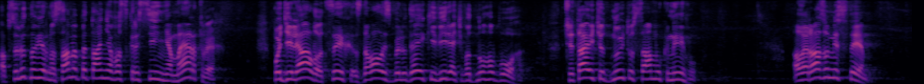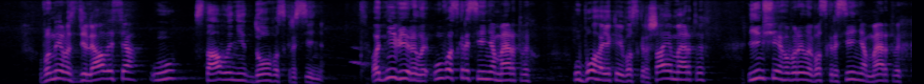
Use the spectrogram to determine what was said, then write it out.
Абсолютно вірно, саме питання Воскресіння мертвих поділяло цих, здавалось би, людей, які вірять в одного Бога, читають одну й ту саму книгу. Але разом із тим вони розділялися у ставленні до Воскресіння. Одні вірили у Воскресіння мертвих, у Бога, який воскрешає мертвих, інші говорили, Воскресіння мертвих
